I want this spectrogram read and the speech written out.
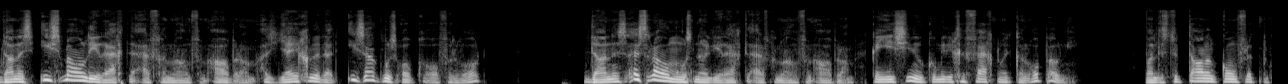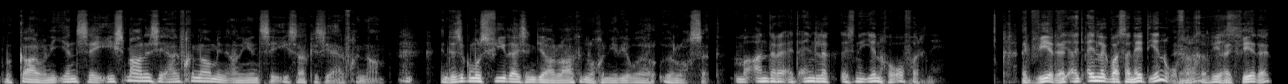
dan is Ismael die regte erfgenaam van Abraham. As jy glo dat Isak moes opgeoffer word, dan is Israel mos nou die regte erfgenaam van Abraham. Kan jy sien hoekom hierdie geveg nooit kan ophou nie? Want dit is totaal in konflik met mekaar want die een sê Ismael is die erfgenaam en die ander een sê Isak is die erfgenaam. En dis hoekom ons 4000 jaar later nog in hierdie oorlog sit. Maar ander uiteindelik is nie een geoffer nie. Ek weet dit. Uiteindelik was daar net een offer ja, gewees. Ek weet dit.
